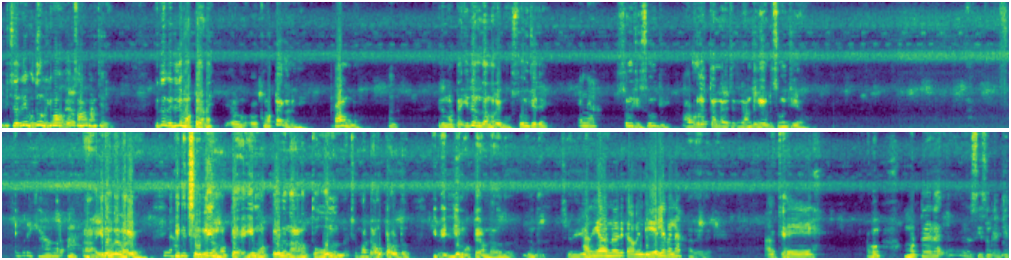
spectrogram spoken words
ഇത് ചെറിയ മുതൽ നോക്കിയാൽ വേറെ സാധനം കാണിച്ചു തരും. ഇത് വലിയ മുട്ടയാണേ. മുട്ടയെ കാണിക്കേ. കാണുന്നുണ്ടോ? ഇത് മുട്ട. ഇത് എന്താണെന്ന് അറിയുമോ? സൂം ചെയ്തേ. സൂം ചെയ്യും സൂം ചെയ്യും. അവിടെ തന്നെ വെച്ചിട്ട് രണ്ട് കൈ സൂം ചെയ്യാം. ആ. ഇതെന്താണെന്ന് അറിയുമോ? ഇത്. ചെറിയ മുട്ടയാണ് ഈ മുട്ടയിൽ നിന്നാണ് തോന്നുന്നത്. ചുമ്മാ ഡൗട്ട് ആവട്ടോ. ഈ വലിയ മുട്ട ഉണ്ടാകുന്നത്. ചെറിയ അറിയാവുന്നവർ കമന്റ് ചെയ്യല്ലേ പന അതെ ഓക്കെ അപ്പം മുട്ടയുടെ സീസൺ കഴിഞ്ഞ്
